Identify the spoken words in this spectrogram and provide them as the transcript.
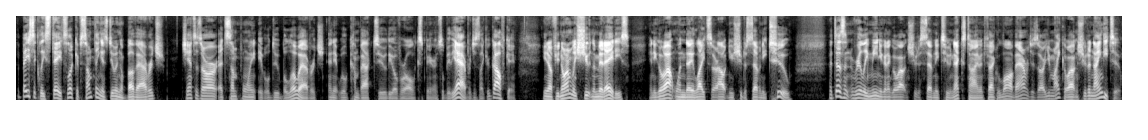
that basically states look, if something is doing above average, chances are at some point it will do below average and it will come back to the overall experience will be the average. It's like your golf game. You know, if you normally shoot in the mid 80s and you go out one day, lights are out, and you shoot a 72, that doesn't really mean you're going to go out and shoot a 72 next time. In fact, the law of averages are you might go out and shoot a 92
